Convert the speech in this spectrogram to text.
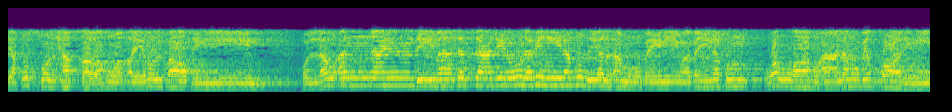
يقص الحق وهو خير الفاطمين. قل لو أن عندي ما تستعجلون به لقضي الأمر بيني وبينكم. والله أعلم بالظالمين.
